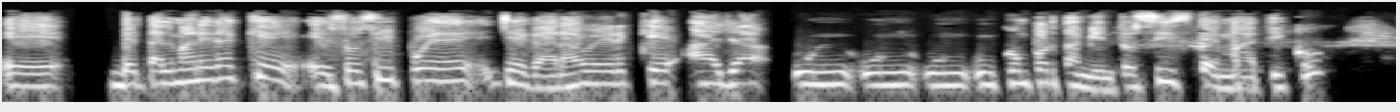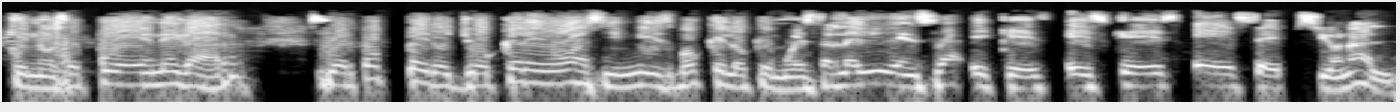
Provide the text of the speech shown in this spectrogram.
Eh, de tal manera que eso sí puede llegar a ver que haya un, comportamiento sistemático que no se puede negar, ¿cierto? Pero yo creo asimismo que lo que muestra la evidencia es que es, que es excepcional.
